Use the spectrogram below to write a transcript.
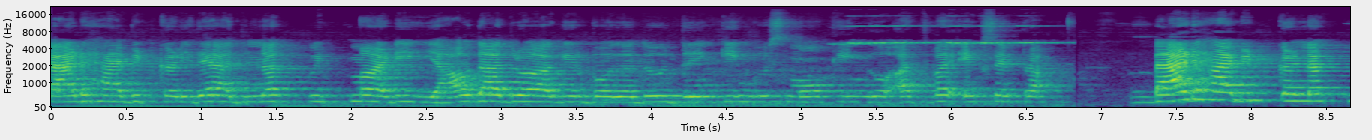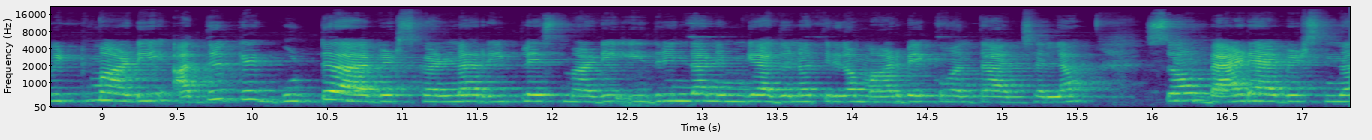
ಬ್ಯಾಡ್ ಹ್ಯಾಬಿಟ್ಗಳಿದೆ ಅದನ್ನ ಕ್ವಿಟ್ ಮಾಡಿ, ಯಾವುದಾದ್ರೂ ಆಗಿರ್ಬೋದು ಅದು ಡ್ರಿಂಕಿಂಗು ಸ್ಮೋಕಿಂಗು ಅಥವಾ ಎಕ್ಸೆಟ್ರಾ ಬ್ಯಾಡ್ ಹ್ಯಾಬಿಟ್ಗಳನ್ನ ಕ್ವಿಟ್ ಮಾಡಿ ಅದಕ್ಕೆ ಗುಡ್ ಹ್ಯಾಬಿಟ್ಸ್ಗಳನ್ನ ರೀಪ್ಲೇಸ್ ಮಾಡಿ, ಇದರಿಂದ ನಿಮಗೆ ಅದನ್ನು ತಿರ್ಗಾ ಮಾಡಬೇಕು ಅಂತ ಅನಿಸಲ್ಲ. ಸೊ ಬ್ಯಾಡ್ ಹ್ಯಾಬಿಟ್ಸ್ನ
